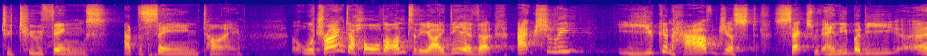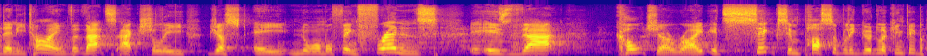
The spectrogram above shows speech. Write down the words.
to two things at the same time. We're trying to hold on to the idea that actually you can have just sex with anybody at any time, that that's actually just a normal thing. Friends is that culture, right? It's six impossibly good looking people.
